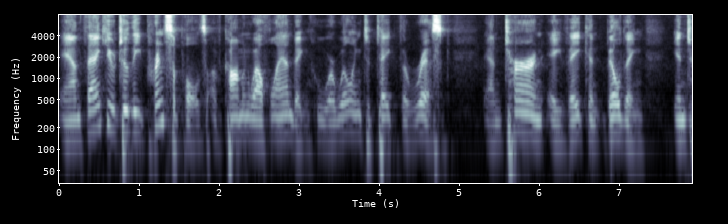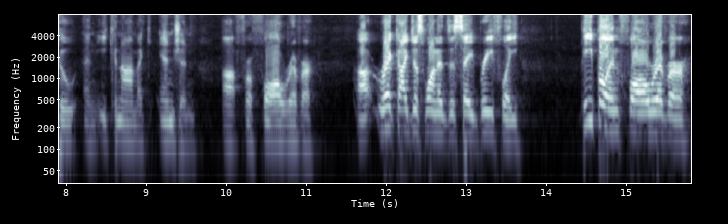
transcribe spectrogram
And thank you to the principals of Commonwealth Landing who were willing to take the risk and turn a vacant building into an economic engine uh, for Fall River. Uh, Rick, I just wanted to say briefly, people in Fall River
